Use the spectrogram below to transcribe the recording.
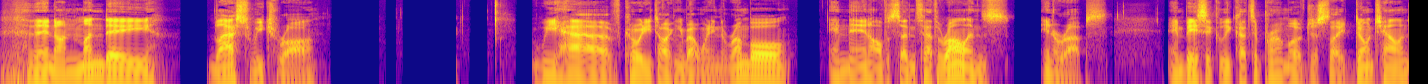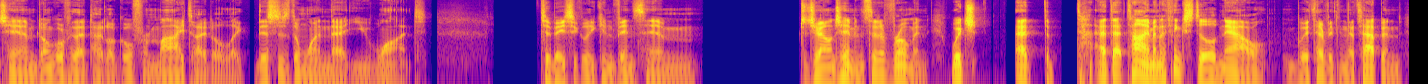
Then on Monday, last week's Raw, we have Cody talking about winning the Rumble. And then all of a sudden, Seth Rollins interrupts and basically cuts a promo of just like, don't challenge him, don't go for that title, go for my title. Like, this is the one that you want. To basically convince him to challenge him instead of Roman, which at the at that time, and I think still now with everything that's happened,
